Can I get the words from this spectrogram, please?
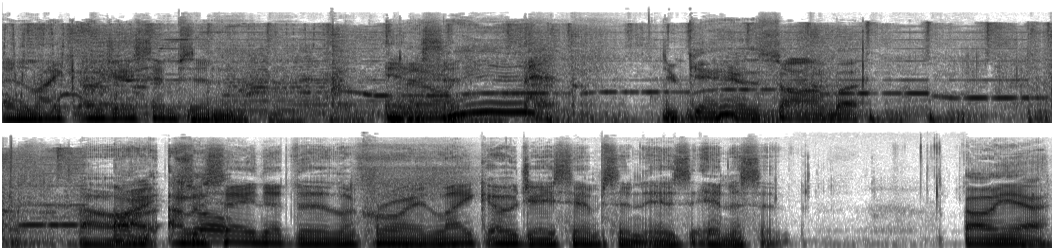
And like OJ Simpson, innocent. You can't hear the song, but Oh, I, right, I so- saying that the LaCroix, like OJ Simpson, is innocent. Oh yeah,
